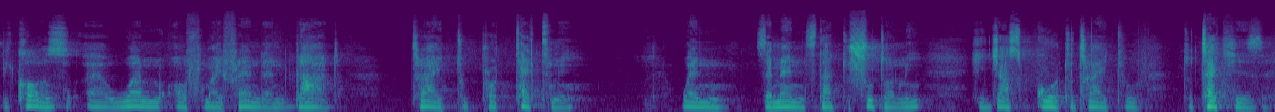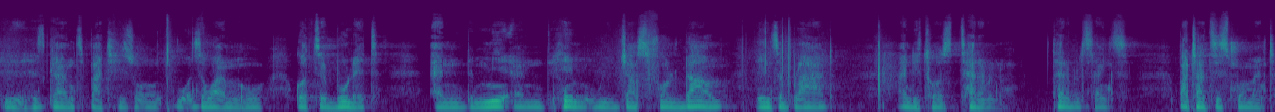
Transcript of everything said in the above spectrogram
because uh, one of my friend and guard tried to protect me. When the men start to shoot on me, he just go to try to, to take his, his, his guns, but he was the one who got a bullet and me and him, we just fall down in the blood, and it was terrible, terrible things. But at this moment,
